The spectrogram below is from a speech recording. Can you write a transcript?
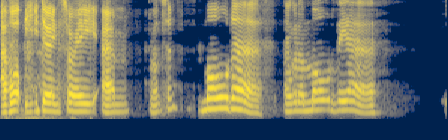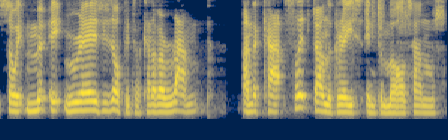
And what were you doing? Sorry, um, Ronson. Mold earth. I'm going to mold the earth so it it raises up into a kind of a ramp, and the cat slips down the grease into Maud's hands.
